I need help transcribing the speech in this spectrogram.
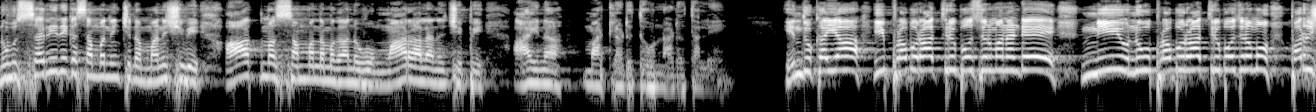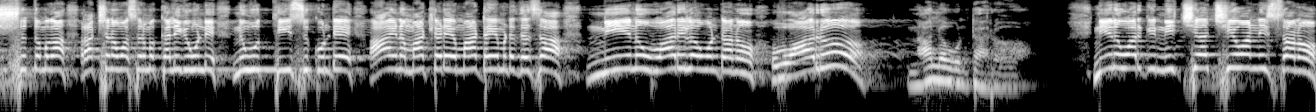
నువ్వు శరీరక సంబంధించిన మనిషివి ఆత్మ సంబంధముగా నువ్వు మారాలని చెప్పి ఆయన మాట్లాడుతూ ఉన్నాడు తల్లి. ఎందుకయ్యా ఈ ప్రభురాత్రి భోజనం అనంటే నీవు నువ్వు ప్రభురాత్రి భోజనము పరిశుద్ధముగా రక్షణ వస్త్రము కలిగి ఉండి నువ్వు తీసుకుంటే ఆయన మాట్లాడే మాట ఏమంటే తెలుసా? నేను వారిలో ఉంటాను. వారు నాలో ఉంటారు? నేను వారికి నిత్య జీవాన్ని ఇస్తాను.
